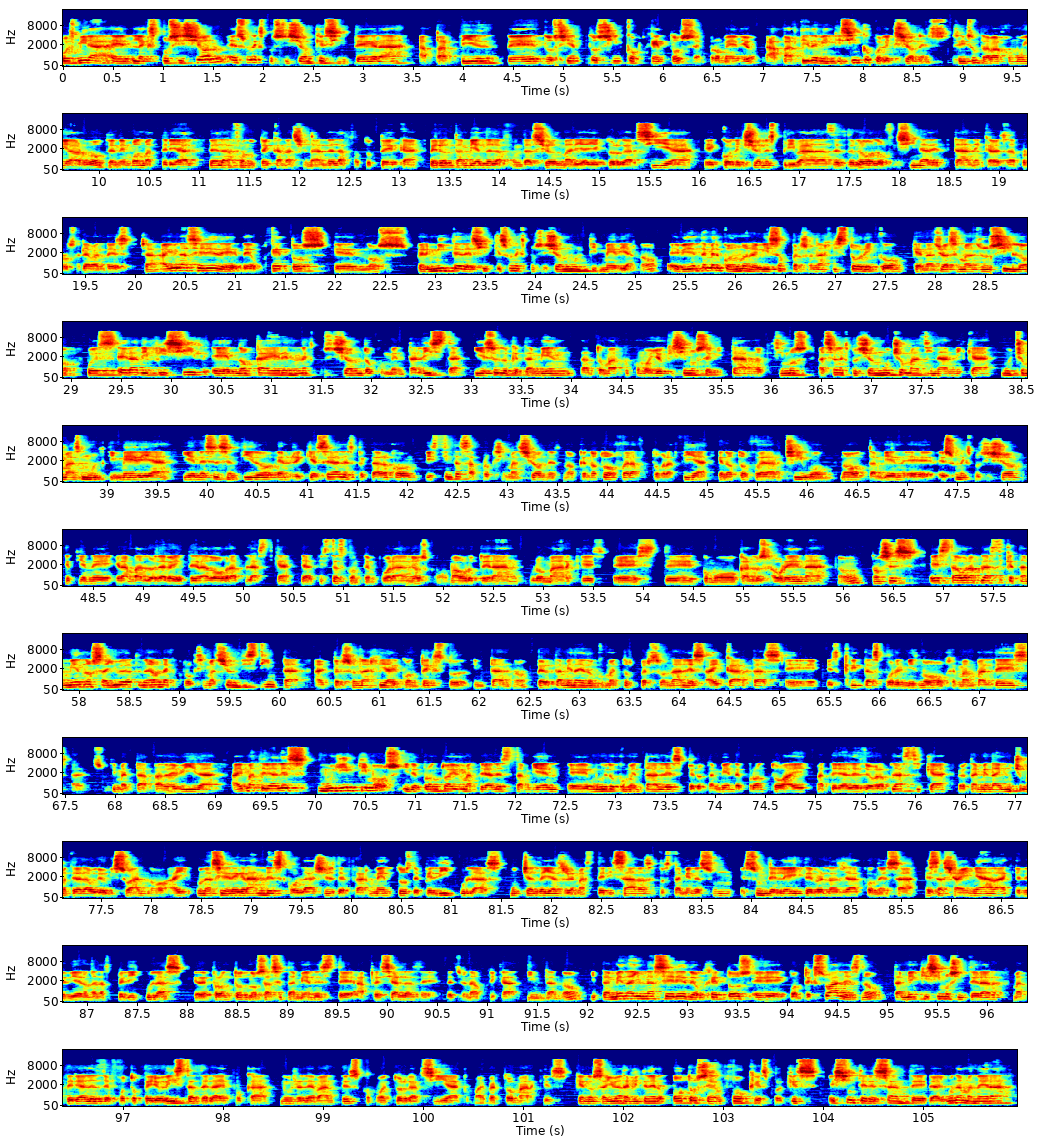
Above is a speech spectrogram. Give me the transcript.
Pues mira, eh, la exposición es una exposición que se integra a partir de 205 objetos en promedio, a partir de 25 colecciones. Se hizo un trabajo muy arduo. Tenemos material de la Fonoteca Nacional, de la Fototeca, pero también de la Fundación María y Héctor García, eh, colecciones privadas, desde luego la oficina de TAN encabezada por Rosalía Valdés. O sea, hay una serie de, de objetos que nos permite decir que es una exposición multimedia, ¿no? Evidentemente, cuando uno revisa un personaje histórico que nació hace más de un siglo, pues era difícil difícil eh, no caer en una exposición documentalista y eso es lo que también tanto Marco como yo quisimos evitar, ¿no? Quisimos hacer una exposición mucho más dinámica, mucho más multimedia y en ese sentido enriquecer al espectador con distintas aproximaciones, ¿no? Que no todo fuera fotografía, que no todo fuera archivo, ¿no? También eh, es una exposición que tiene gran valor de haber integrado obra plástica de artistas contemporáneos como Mauro Terán, Puro Márquez, este, como Carlos Jaurena, ¿no? Entonces, esta obra plástica también nos ayuda a tener una aproximación distinta distinta al personaje y al contexto de Tintán, ¿no? Pero también hay documentos personales, hay cartas eh, escritas por el mismo Germán Valdés en su última etapa de vida, hay materiales muy íntimos y de pronto hay materiales también eh, muy documentales, pero también de pronto hay materiales de obra plástica, pero también hay mucho material audiovisual, ¿no? Hay una serie de grandes collages de fragmentos de películas, muchas de ellas remasterizadas, entonces también es un, es un deleite verlas ya con esa, esa shineada que le dieron a las películas, que de pronto nos hace también este, apreciarlas de, desde una óptica tinta, ¿no? Y también hay una serie de objetos eh, contextuales, ¿no? También quisimos integrar materiales de fotoperiodistas de la época muy relevantes, como Héctor García, como Alberto Márquez, que nos ayudan también a tener otros enfoques, porque es, es interesante, de alguna manera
